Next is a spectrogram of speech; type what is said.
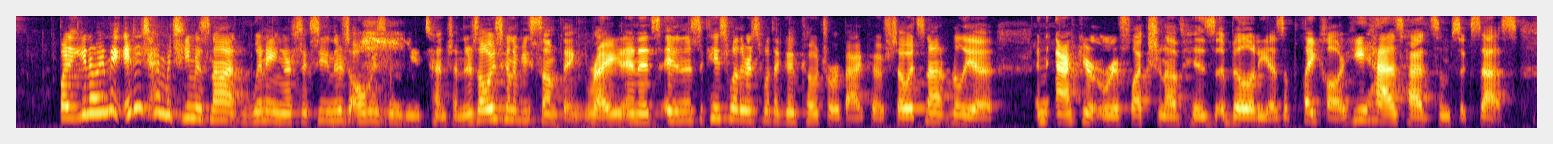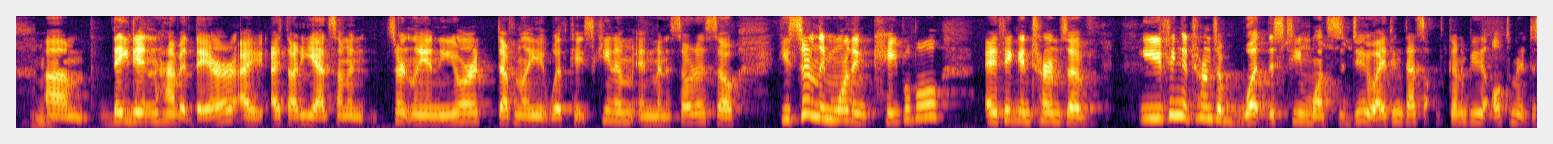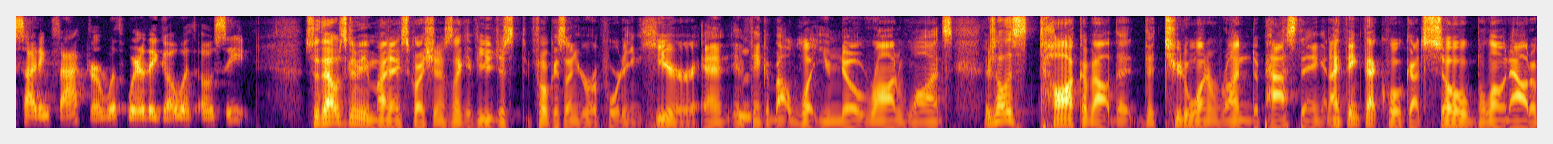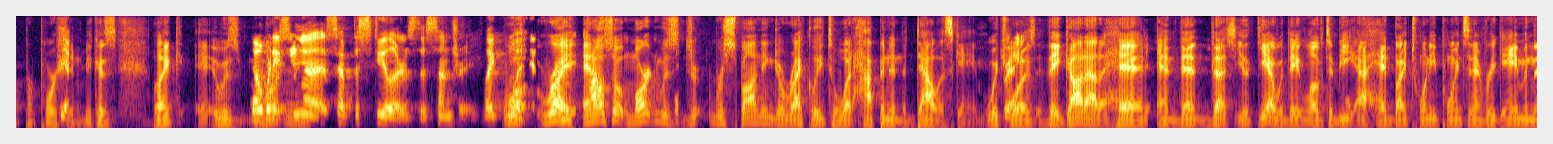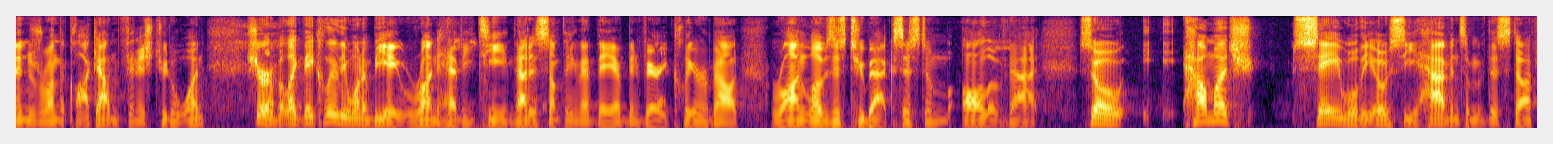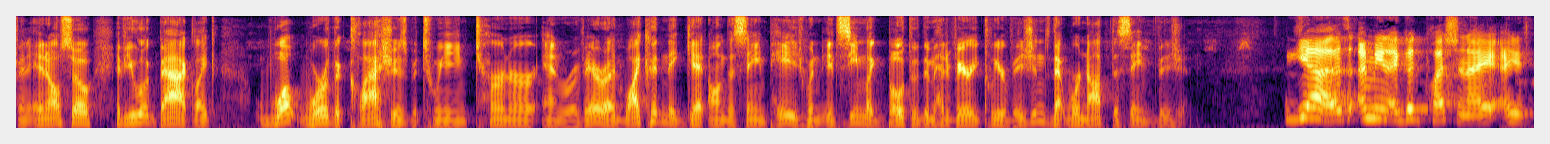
but you know, any, anytime a team is not winning or succeeding, there's always going to be tension. There's always going to be something, right? And it's and it's a case whether it's with a good coach or a bad coach. So it's not really a an accurate reflection of his ability as a play caller. He has had some success. Mm-hmm. Um, they didn't have it there. I, I thought he had some in certainly in New York, definitely with Case Keenum in Minnesota. So he's certainly more than capable. I think in terms of you think in terms of what this team wants to do, I think that's going to be the ultimate deciding factor with where they go with OC. So that was going to be my next question is like if you just focus on your reporting here and, and mm-hmm. think about what you know Ron wants. There's all this talk about the the 2 to 1 run to pass thing and I think that quote got so blown out of proportion yeah. because like it was Nobody's Martin, it except the Steelers this century. Like well, right. And also Martin was d- responding directly to what happened in the Dallas game, which right. was they got out ahead and then that's yeah, would they love to be ahead by 20 points in every game and then just run the clock out and finish 2 to 1? Sure, yeah. but like they clearly want to be a run heavy team. That is something that they have been very clear about. Ron loves his two back system, all of that. So, how much say will the OC have in some of this stuff? And and also, if you look back, like what were the clashes between Turner and Rivera, and why couldn't they get on the same page when it seemed like both of them had very clear visions that were not the same vision? Yeah, I mean, a good question. I, I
